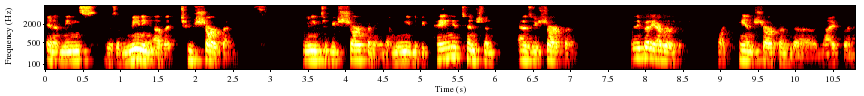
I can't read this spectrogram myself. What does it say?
and it means there's a meaning of it to sharpen. We need to be sharpening them. We need to be paying attention as you sharpen. Anybody ever like hand sharpened a knife or an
